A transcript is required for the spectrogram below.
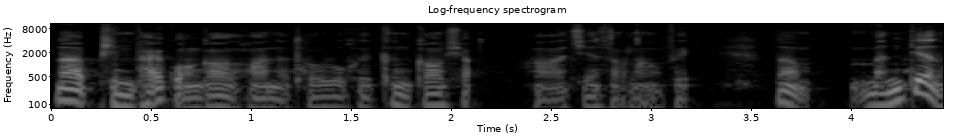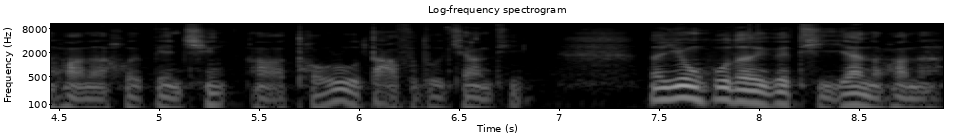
那品牌广告的话呢，投入会更高效啊，减少浪费。那门店的话呢，会变轻啊，投入大幅度降低。那用户的一个体验的话呢，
